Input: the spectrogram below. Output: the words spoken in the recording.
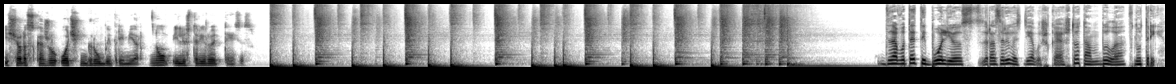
Еще раз скажу, очень грубый пример, но иллюстрирует тезис. За вот этой болью разрыва с девушкой, а что там было внутри?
